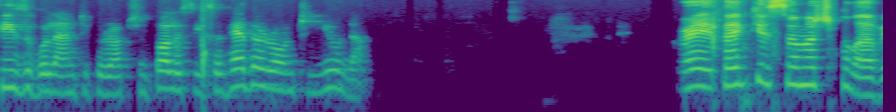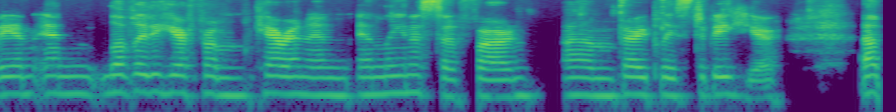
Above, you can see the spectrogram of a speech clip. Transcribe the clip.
feasible anti-corruption policy. So Heather, on to you now. Great, thank you so much, Pallavi, and, and lovely to hear from Karen and, and Lena so far. And I'm very pleased to be here. Uh,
